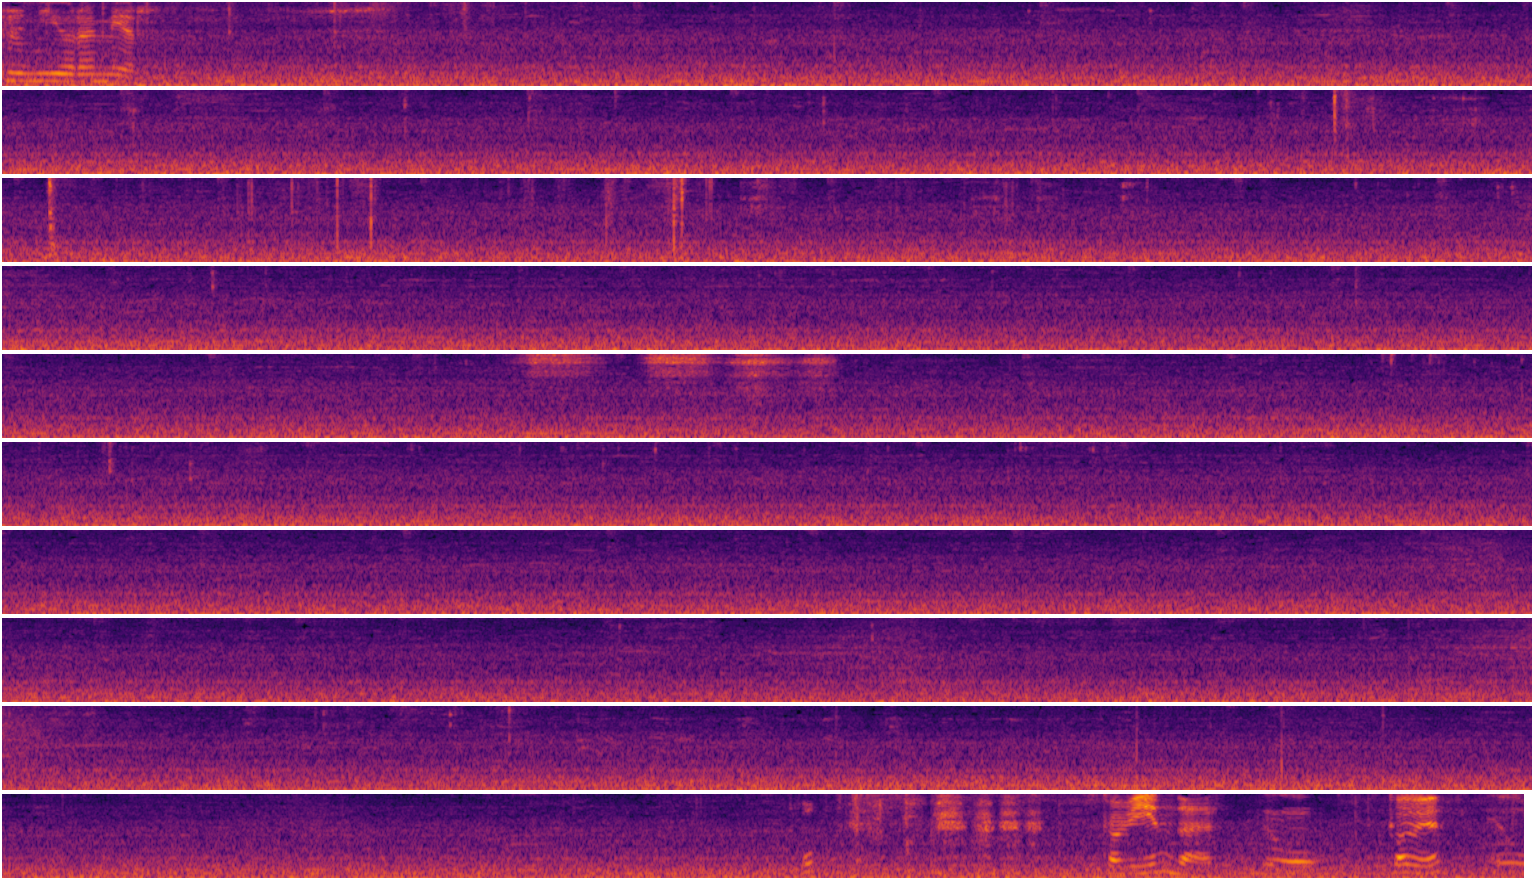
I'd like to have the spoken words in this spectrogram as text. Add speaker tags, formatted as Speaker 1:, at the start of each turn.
Speaker 1: Раньо
Speaker 2: Ромер. Skal vi inn der?
Speaker 1: Jo,
Speaker 2: Skal vi?
Speaker 1: jo.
